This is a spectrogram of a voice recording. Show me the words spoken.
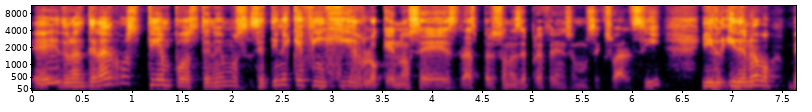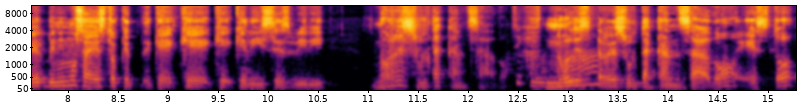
eh, Ujú. Durante largos tiempos tenemos, se tiene que fingir lo que no se es las personas de preferencia homosexual, ¿sí? Y, y de nuevo, ve- venimos a esto que, que, que, que, que dices, Viri. ¿No resulta cansado? Sí, ¿No les resulta cansado esto?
